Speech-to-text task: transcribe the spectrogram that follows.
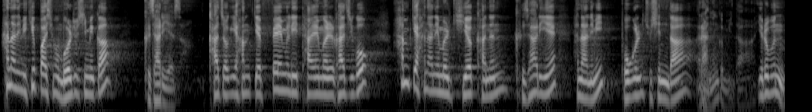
하나님이 기뻐하시면 뭘 주십니까? 그 자리에서 가족이 함께 패밀리 타임을 가지고 함께 하나님을 기억하는 그 자리에 하나님이 복을 주신다라는 겁니다. 여러분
